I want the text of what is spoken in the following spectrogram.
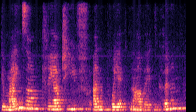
gemeinsam kreativ an Projekten arbeiten können.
